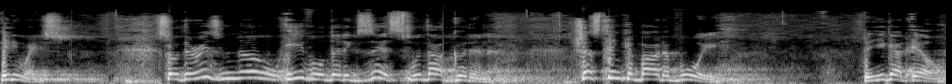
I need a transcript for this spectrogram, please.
Anyways, so there is no evil that exists without good in it. Just think about a boy that he got ill,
